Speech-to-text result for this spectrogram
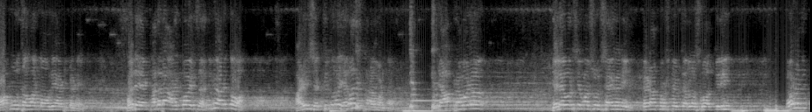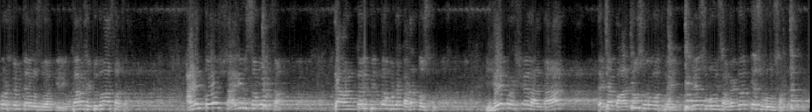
बापू चव्हाण माऊली या ठिकाणी. म्हणजे एखाद्याला अडकवायचं तुम्ही अडकवा. आणि शक्यतो यालाच खरा म्हणतात. त्याप्रमाणे गेल्या वर्षीपासून शायराने गणात प्रश्न विचारायला सुरुवात केली. गौरवित प्रश्न विचारायला सुरुवात केली. खरा शक्तीपुरा असाचा आणि तो शाहीर समोरचा त्या अंकल्पित कुठं काढत नसतो. हे प्रश्न घालतात त्याच्या बाजू सोडवत नाही. हे सोडून सांगायचं ते सोडवून सांगायचं.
